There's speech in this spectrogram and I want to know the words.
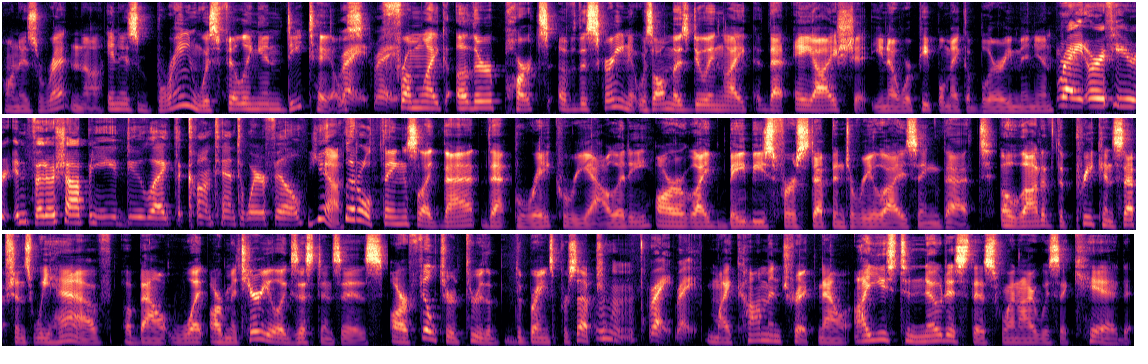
on his retina and his brain was was filling in details right, right. from like other parts of the screen. It was almost doing like that AI shit, you know, where people make a blurry minion. Right, or if you're in Photoshop and you do like the content aware fill. Yeah, little things like that that break reality are like baby's first step into realizing that a lot of the preconceptions we have about what our material existence is are filtered through the, the brain's perception. Mm-hmm. Right, right. My common trick. Now, I used to know noticed this when I was a kid,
